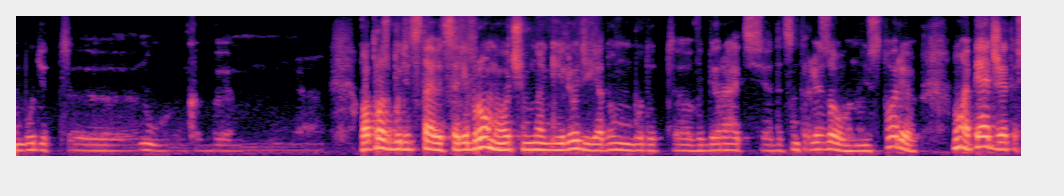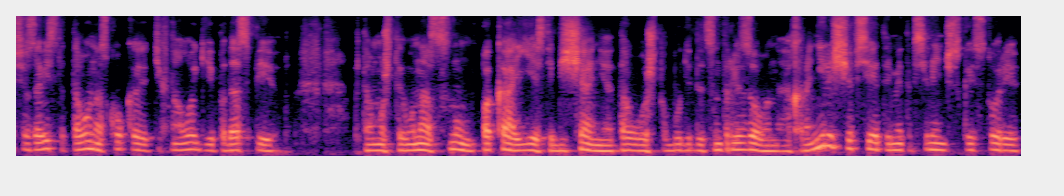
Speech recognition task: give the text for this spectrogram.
будет, э, ну, как бы Вопрос будет ставиться ребром, и очень многие люди, я думаю, будут э, выбирать децентрализованную историю. Ну, опять же, это все зависит от того, насколько технологии подоспеют. Потому что у нас, ну, пока есть обещание того, что будет децентрализованное хранилище всей этой метавселенческой истории,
